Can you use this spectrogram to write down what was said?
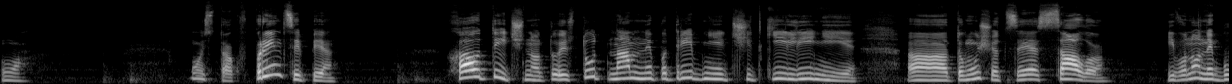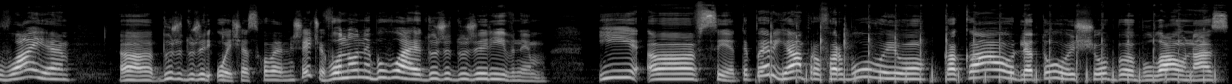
о. Ось так. В принципі, хаотично. Тобто тут нам не потрібні чіткі лінії, тому що це сало. І воно не буває дуже-дуже. Ой, зараз сховаю мішечок. Воно не буває дуже-дуже рівним. І а, все. Тепер я профарбовую какао для того, щоб була у нас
